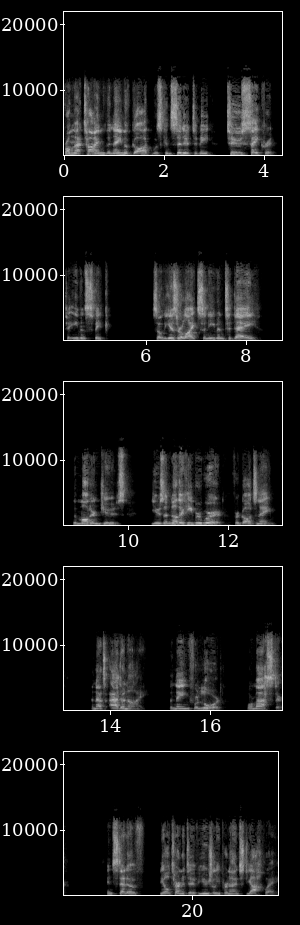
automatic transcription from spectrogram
From that time, the name of God was considered to be too sacred to even speak. So the Israelites, and even today, the modern Jews, use another Hebrew word for God's name and that's Adonai, the name for Lord or Master, instead of the alternative usually pronounced Yahweh.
